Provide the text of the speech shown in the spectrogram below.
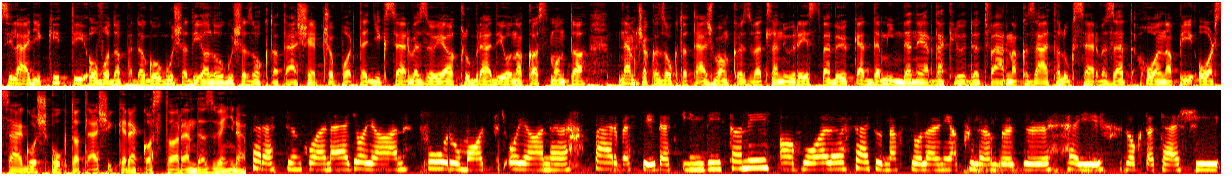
Szilágyi Kitti, óvodapedagógus, a Dialógus az Oktatásért csoport egyik szervezője a Klubrádiónak azt mondta, nem csak az oktatásban közvetlenül résztvevőket, de minden érdeklődőt várnak az általuk szervezett holnapi országos oktatási kerekasztal rendezvényre. Szerettünk volna egy olyan fórumot, egy olyan párbeszédet indítani, ahol fel tudnak szólalni a különböző helyi oktatási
